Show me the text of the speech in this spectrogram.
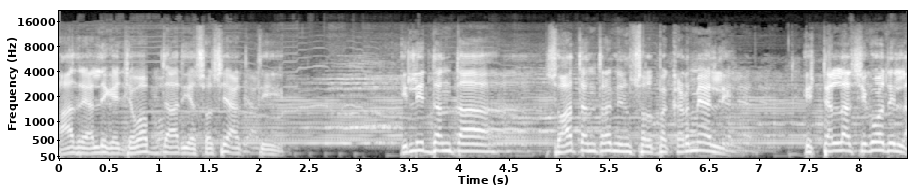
ಆದರೆ ಅಲ್ಲಿಗೆ ಜವಾಬ್ದಾರಿಯ ಸೊಸೆ ಆಗ್ತಿ. ಇಲ್ಲಿದ್ದಂಥ ಸ್ವಾತಂತ್ರ್ಯ ನಿನಗೆ ಸ್ವಲ್ಪ ಕಡಿಮೆ ಅಲ್ಲಿ. ಇಷ್ಟೆಲ್ಲ ಸಿಗೋದಿಲ್ಲ.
